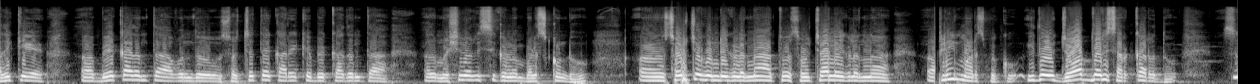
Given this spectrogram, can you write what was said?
ಅದಕ್ಕೆ ಬೇಕಾದಂಥ ಒಂದು ಸ್ವಚ್ಛತೆ ಕಾರ್ಯಕ್ಕೆ ಬೇಕಾದಂಥ ಮಷಿನರೀಸ್ಗಳನ್ನ ಬಳಸ್ಕೊಂಡು ಶೌಚಗುಂಡಿಗಳನ್ನು ಅಥವಾ ಶೌಚಾಲಯಗಳನ್ನು ಕ್ಲೀನ್ ಮಾಡಿಸ್ಬೇಕು. ಇದು ಜವಾಬ್ದಾರಿ ಸರ್ಕಾರದ್ದು. ಸೊ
